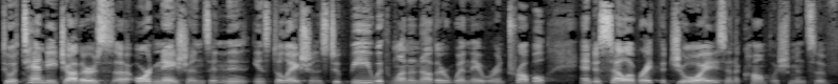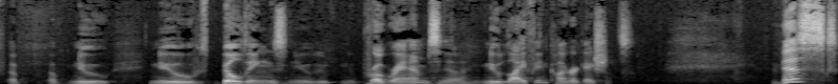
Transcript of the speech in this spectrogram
to attend each other's uh, ordinations and in- installations, to be with one another when they were in trouble, and to celebrate the joys and accomplishments of, of, of new, new buildings, new, new programs, uh, new life in congregations. This,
